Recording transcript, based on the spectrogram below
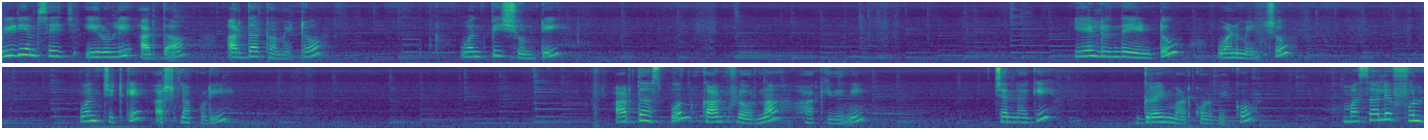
ಮೀಡಿಯಮ್ ಸೈಜ್ ಈರುಳ್ಳಿ ಅರ್ಧ ಅರ್ಧ ಟೊಮೆಟೊ, ಒಂದು ಪೀಸ್ ಶುಂಠಿ, ಏಳರಿಂದ ಎಂಟು ಒಣಮೆಣಸು ಒಂದು ಚಿಟಿಕೆ ಅರಿಶಿನ ಪುಡಿ, ಅರ್ಧ ಸ್ಪೂನ್ ಕಾರ್ನ್ಫ್ಲೋರ್ನ ಹಾಕಿದ್ದೀನಿ. ಚೆನ್ನಾಗಿ ಗ್ರೈಂಡ್ ಮಾಡ್ಕೊಳ್ಬೇಕು. ಮಸಾಲೆ ಫುಲ್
